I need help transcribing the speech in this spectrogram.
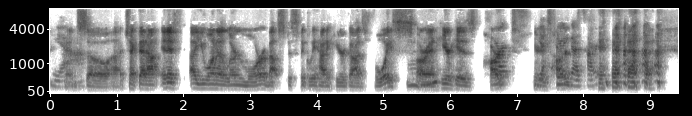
Yeah. And so uh, check that out. And if uh, you want to learn more about specifically how to hear God's voice or Mhm. and hear his heart, hear yes, his heart, God's heart.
